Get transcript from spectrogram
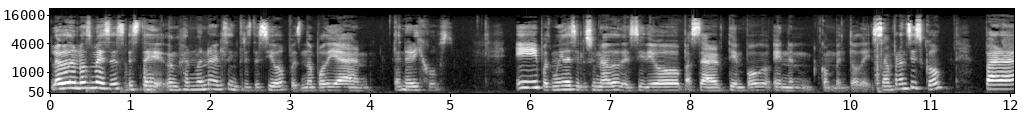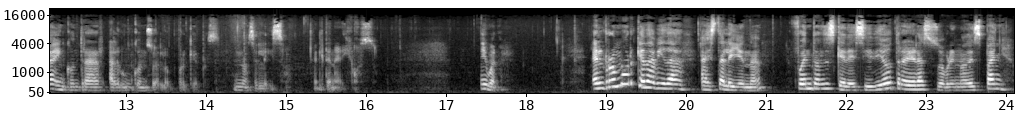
luego de unos meses, este don Juan Manuel se entristeció, pues no podían tener hijos. Y pues muy desilusionado decidió pasar tiempo en el convento de San Francisco para encontrar algún consuelo, porque pues no se le hizo el tener hijos. Y bueno, el rumor que da vida a esta leyenda fue entonces que decidió traer a su sobrino de España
